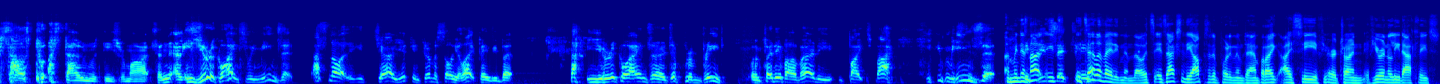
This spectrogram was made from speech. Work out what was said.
Salah's put us down with these remarks, and, and he's Uruguayan, so he means it. That's not, Jerry. You can grimace all you like, baby, but Uruguayans are a different breed when Fede Valverde bites back, he means it. I mean, it's if not. It's, it's me, elevating them though. It's it's actually the opposite of putting them down. But I, I see if you're trying, if you're an elite athlete,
